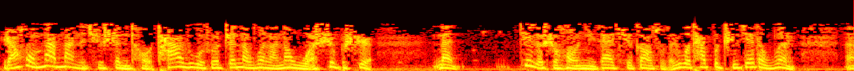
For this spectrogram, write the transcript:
然后慢慢的去渗透。他如果说真的问了，那我是不是？那这个时候你再去告诉他，如果他不直接的问，呃，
